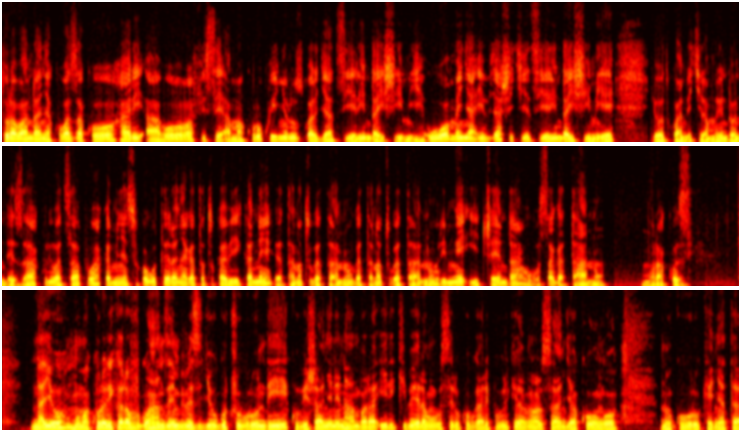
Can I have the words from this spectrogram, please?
Turabandanya kubaza ko hari aboba bafise amakuru kw'inyuruzwa rya Thierry Ndayishimiye. Uwomenya ivyashikiye Thierry Ndayishimiye yotwandikira muri ndondeza kuri WhatsApp akamenyetso ko guteranya gatatu kabiri kane gatandatu gatanu gatandatu gatanu rimwe icenda ubusa gatanu. Murakoze. Na yo mu makuru ariko aravurwa hanze y'imbibe z'igihugu c'u Burundi ku bijanye n'intambara iriko ibera mu buseruko bwa Repubulika Iharanira Rusange ya Kongo ni uko Uhuru Kenyatta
